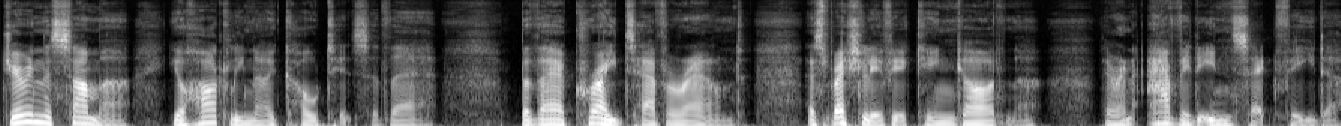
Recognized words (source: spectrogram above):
During the summer, you'll hardly know coal tits are there, but they are great to have around, especially if you're a keen gardener. They're an avid insect feeder,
